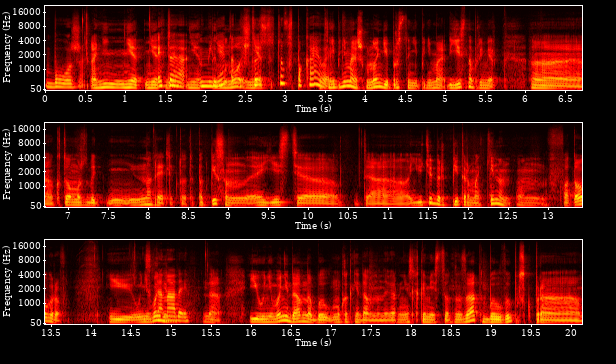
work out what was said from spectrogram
Боже. Они нет, нет, это нет, нет. меня ты это, мно- что нет. это успокаивает? Ты не понимаешь, многие просто не понимают. Есть, например, э, кто, может быть, навряд ли кто-то подписан, э, есть э, ютубер Питер МакКиннон, он фотограф, и у Из него... не- Канады. Да, и у него недавно был, ну как недавно, наверное, несколько месяцев назад был выпуск про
